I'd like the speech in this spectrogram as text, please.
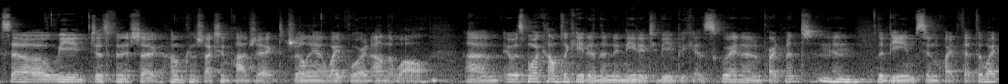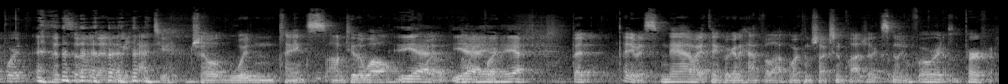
so we just finished a home construction project drilling a whiteboard on the wall. Um, it was more complicated than it needed to be because we're in an apartment and the beams didn't quite fit the whiteboard, and so then we had to drill wooden planks onto the wall. Yeah, yeah, yeah, yeah. But anyways, now I think we're going to have a lot more construction projects going forward. Perfect.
